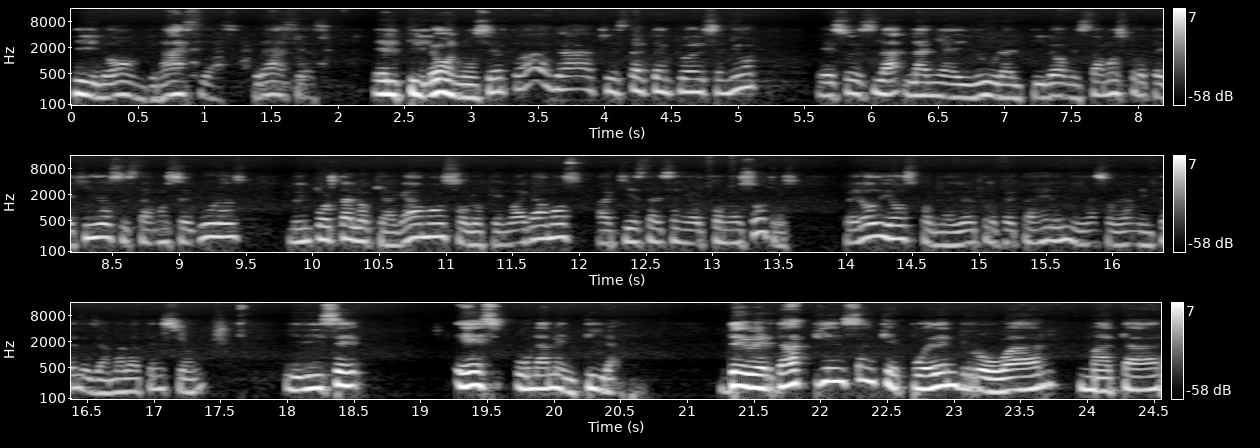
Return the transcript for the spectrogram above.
pilón, gracias, gracias el pilón, ¿no es cierto? Ah, ya aquí está el templo del Señor. Eso es la, añadidura, el pilón. Estamos protegidos, estamos seguros, no importa lo que hagamos o lo que no hagamos, aquí está el Señor con nosotros. Pero Dios, por medio del profeta Jeremías, obviamente les llama la atención y dice, es una mentira. ¿De verdad piensan que pueden robar, matar,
